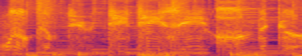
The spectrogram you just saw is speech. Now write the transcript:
Welcome to TTC on the Go.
